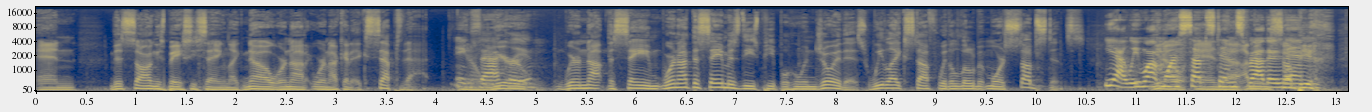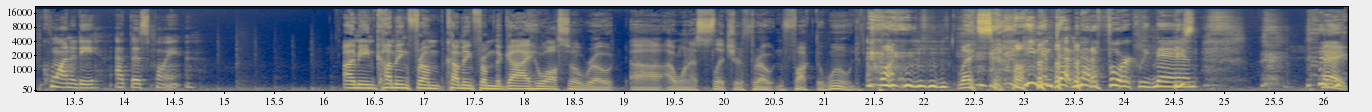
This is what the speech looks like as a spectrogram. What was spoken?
and this song is basically saying like, no, we're not. We're not going to accept that. You exactly. Know, we're, we're not the same. We're not the same as these people who enjoy this. We like stuff with a little bit more substance. Yeah, we want You more know, substance and, uh, I mean, rather than quantity at this point. I mean, coming from coming from the guy who also wrote, uh, "I want to slit your throat and fuck the wound." But let's. Uh, He meant that metaphorically, man. hey.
